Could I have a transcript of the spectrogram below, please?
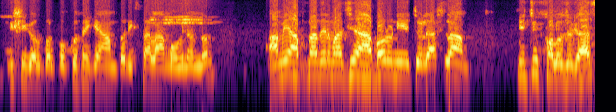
কৃষি গল্পের পক্ষ থেকে আন্তরিক সালাম, অভিনন্দন। আমি আপনাদের মাঝে আবারও নিয়ে চলে আসলাম কিছু ফলজ গাছ।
